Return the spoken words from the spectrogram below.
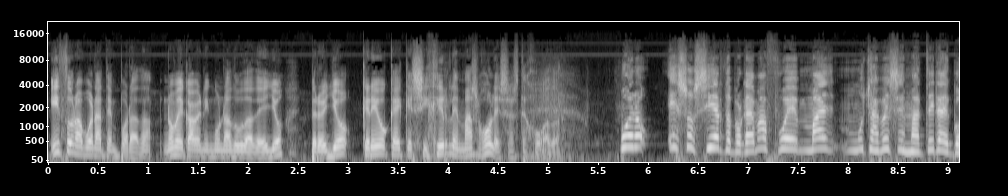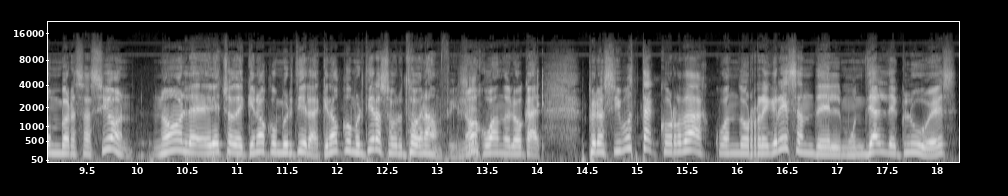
Hizo una buena temporada, no me cabe ninguna duda de ello, pero yo creo que hay que exigirle más goles a este jugador. Bueno, eso es cierto, porque además fue muchas veces materia de conversación, ¿no? El hecho de que no convirtiera, que no convirtiera sobre todo en Anfield, ¿no? Jugando local. Pero si vos te acordás, cuando regresan del Mundial de Clubes,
